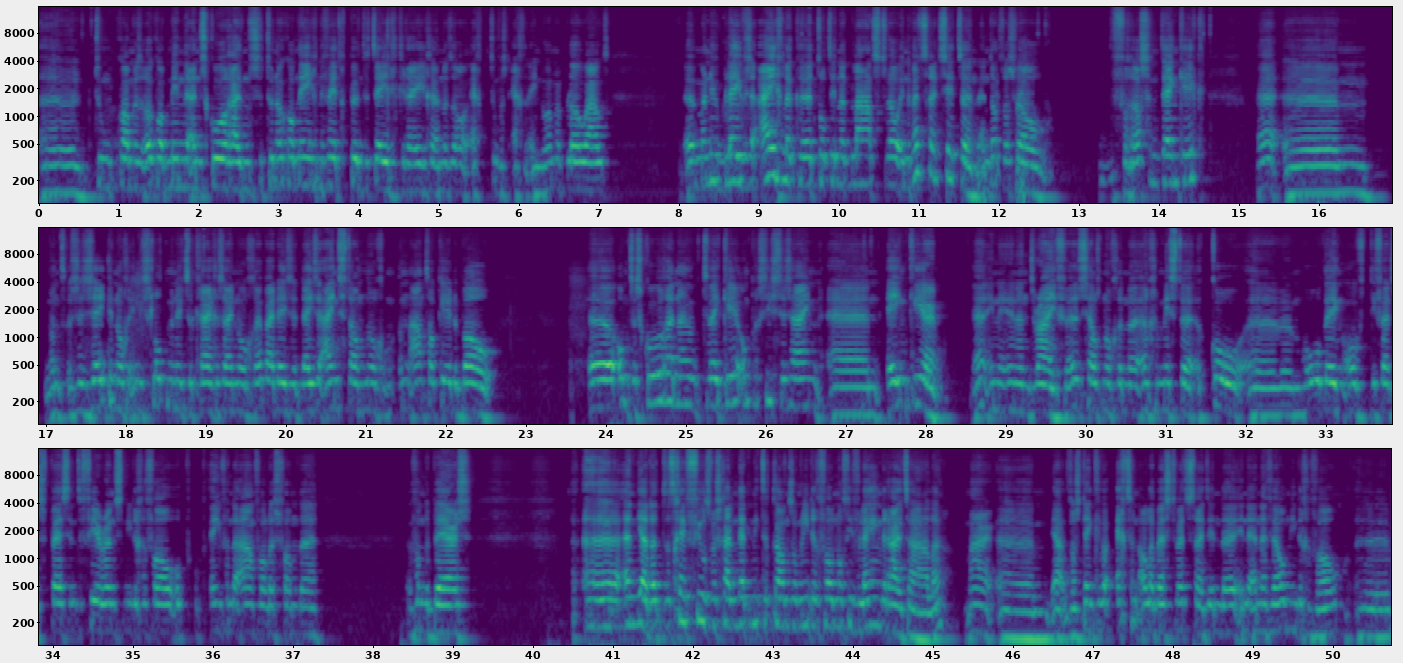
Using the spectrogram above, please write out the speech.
Uh, toen kwam het ook wat minder en de score uit, omdat ze toen ook al 49 punten tegenkregen. En dat al echt, toen was het echt een enorme blowout. Uh, maar nu bleven ze eigenlijk tot in het laatst wel in de wedstrijd zitten. En dat was wel verrassend, denk ik. Um, want ze zeker nog in die slotminuten krijgen zij nog hè, bij deze, deze eindstand nog een aantal keer de bal. Uh, om te scoren. Nou, twee keer om precies te zijn. En één keer hè, in, in een drive. Zelfs nog een, een gemiste call, uh, holding of defense pass interference. In ieder geval op, op een van de aanvallers van de, van de Bears. Uh, en ja, dat, dat geeft Fields waarschijnlijk net niet de kans om in ieder geval nog die verlenging eruit te halen. Maar uh, ja, het was denk ik wel echt zijn allerbeste wedstrijd in de, in de NFL in ieder geval. Uh,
